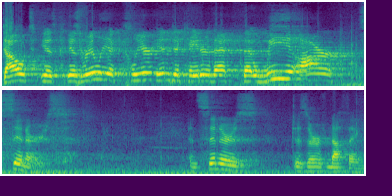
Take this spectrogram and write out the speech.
Doubt is, is really a clear indicator that, that we are sinners. And sinners deserve nothing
